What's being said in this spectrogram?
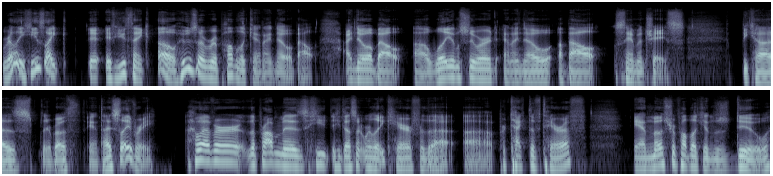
really he's like if you think, oh, who's a Republican I know about? I know about uh, William Seward and I know about Salmon Chase because they're both anti-slavery. However, the problem is he he doesn't really care for the uh, protective tariff, and most Republicans do.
